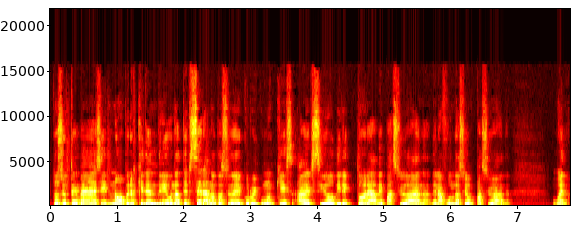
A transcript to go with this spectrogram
Entonces usted me va a decir, no, pero es que tendría una tercera anotación en el currículum que es haber sido directora de Paz Ciudadana, de la Fundación Paz Ciudadana. Bueno,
